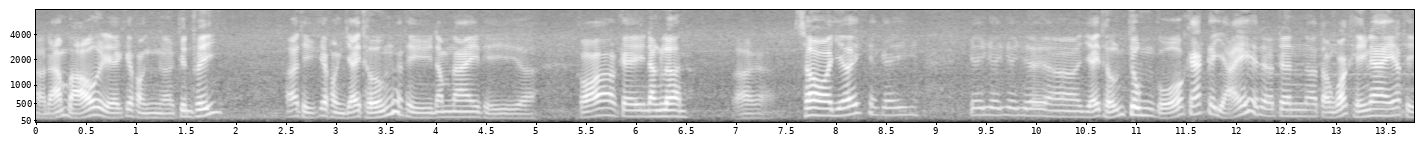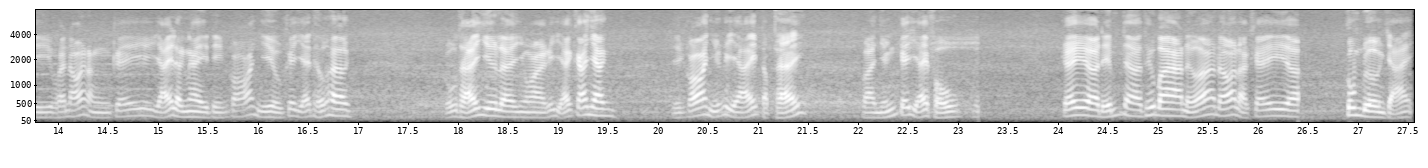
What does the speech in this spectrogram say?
À, đảm bảo về cái phần à, kinh phí. Thì cái phần giải thưởng thì năm nay thì à, có cái nâng lên. So với cái cái cái, cái, cái, cái giải thưởng chung của các cái giải trên toàn quốc hiện nay thì phải nói rằng cái giải lần này thì có nhiều cái giải thưởng hơn. Cụ thể như là ngoài cái giải cá nhân thì có những cái giải tập thể và những cái giải phụ. Cái điểm thứ ba nữa đó là cái cung đường chạy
